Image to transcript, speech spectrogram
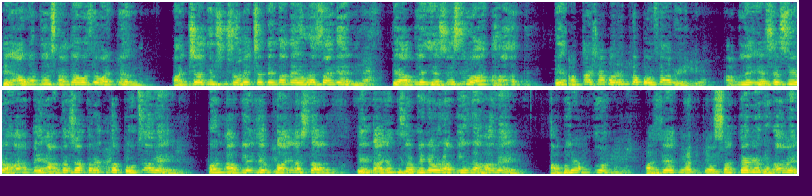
हे आवर्जून सांगावं असं वाटलं आजच्या दिवशी शुभेच्छा देताना एवढं सांगेल की आपले यशस्वी हात ते आकाशापर्यंत पोहोचावे. आपले यशस्वी व्हा ते आकाशापर्यंत पोहोचावे. पण आपले जे पाय असतात ते कायम जमिनीवर आपले राहावे. आपले हातून असे सत्कार्य घडावे.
